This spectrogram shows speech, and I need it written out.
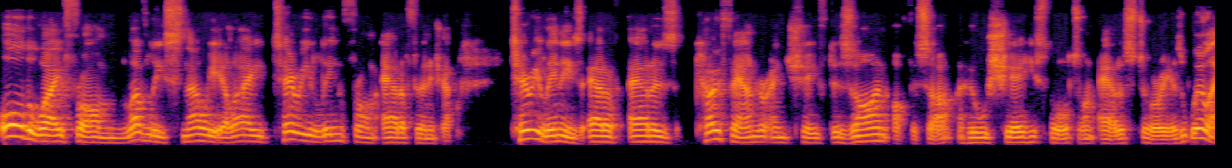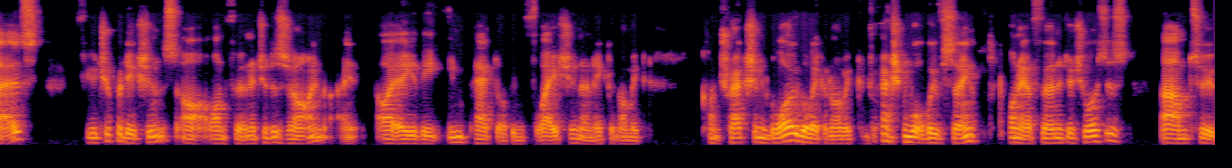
all the way from lovely snowy LA, Terry Lin from Outer Furniture. Terry Lin is out of Outer's co founder and chief design officer, who will share his thoughts on Outer's story as well as future predictions on furniture design, i.e., the impact of inflation and economic contraction, global economic contraction, what we've seen on our furniture choices, um, to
